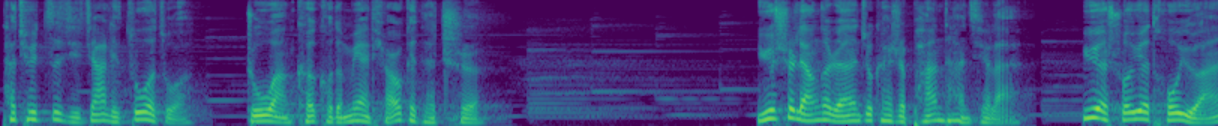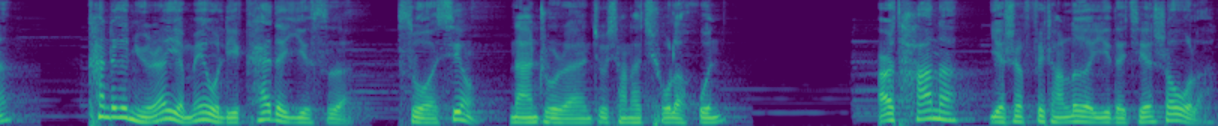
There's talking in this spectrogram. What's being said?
她去自己家里坐坐，煮碗可口的面条给她吃。于是两个人就开始攀谈起来，越说越投缘。看这个女人也没有离开的意思，索性男主人就向她求了婚，而她呢也是非常乐意的接受了。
